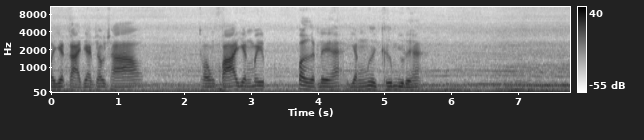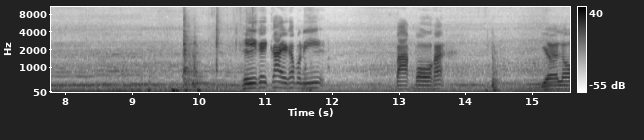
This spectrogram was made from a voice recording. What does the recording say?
บรรยากาศยามเช้าๆท้องฟ้ายังไม่ เปิดเลยฮะ ยังมืดครึ้มอยู่เลยฮะ เทใกล้ๆครับวันนี้ ปากบอครับอย่ารอ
